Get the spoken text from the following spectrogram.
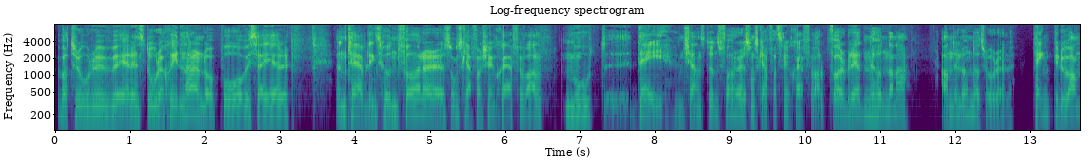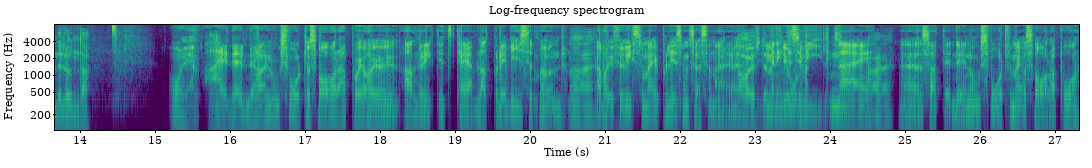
Vad tror du är den stora skillnaden då på, vi säger, en tävlingshundförare som skaffar sig en schäfervalp mot dig, en tjänstehundsförare som skaffar sig en schäfervalp? Förbereder ni hundarna annorlunda tror du? Eller? Tänker du annorlunda? Oj, nej det, det har jag nog svårt att svara på. Jag har ju aldrig riktigt tävlat på det viset med hund. Nej. Jag var ju förvisso med i polishunds-SM här eh, Ja, just det, i men inte fjol. civilt. Nej, Nej. eh, så att det, det är nog svårt för mig att svara på.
